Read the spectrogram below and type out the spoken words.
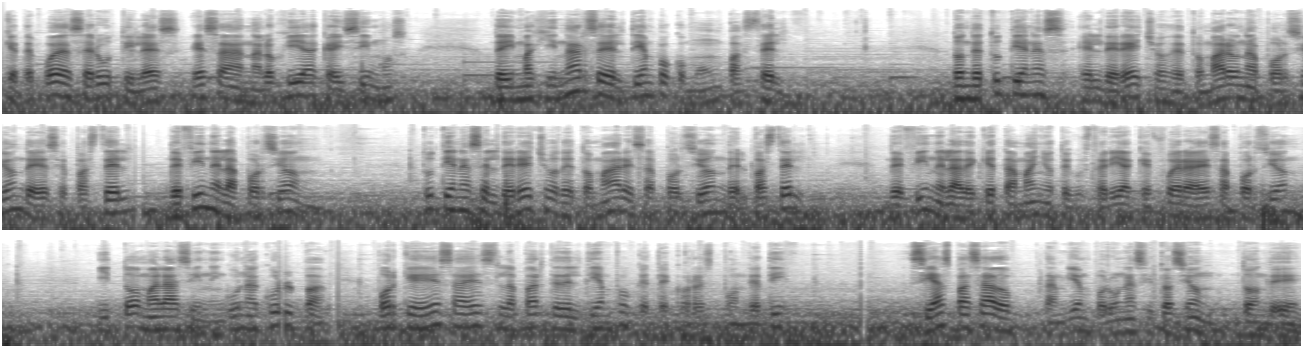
que te puede ser útil es esa analogía que hicimos de imaginarse el tiempo como un pastel, donde tú tienes el derecho de tomar una porción de ese pastel, define la porción. Tú tienes el derecho de tomar esa porción del pastel, defínela de qué tamaño te gustaría que fuera esa porción y tómala sin ninguna culpa, porque esa es la parte del tiempo que te corresponde a ti. Si has pasado también por una situación donde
